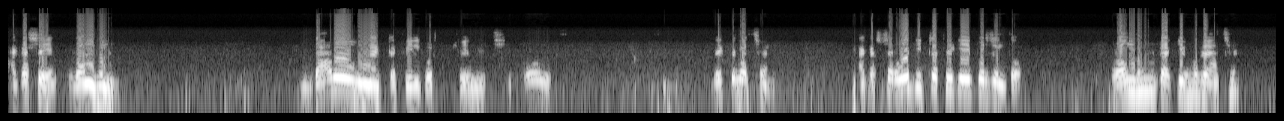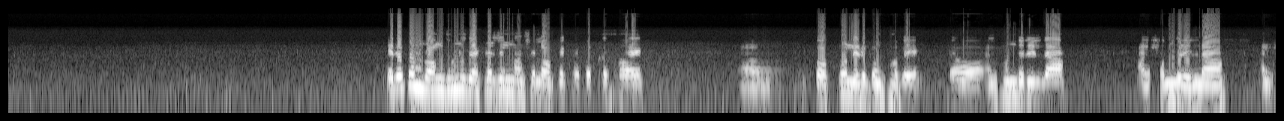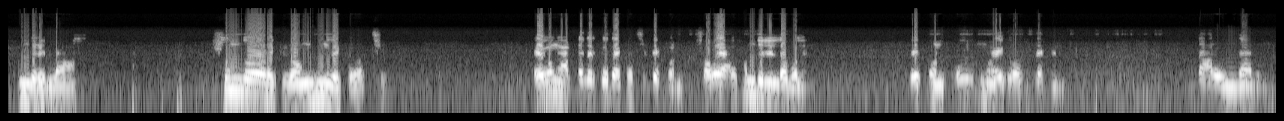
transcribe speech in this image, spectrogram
আকাশে রংধনু দারুণ একটা ফিল করতে নিচ্ছি ও, দেখতে পাচ্ছেন? আকাশটার ওই দিকটা থেকে এই পর্যন্ত রংধনুটা কীভাবে আছে? এরকম রংধনু দেখার জন্য আসলে অপেক্ষা করতে হয়। কখন এরকম হবে? তো আলহামদুলিল্লাহ আলহামদুলিল্লাহ আলহামদুলিল্লাহ। সুন্দর একটি রংধনু দেখতে পাচ্ছি। এবং আপনাদেরকেও দেখাচ্ছি, দেখুন, সবাই আলহামদুলিল্লাহ বলেন। দেখুন ও মাই গড দেখেন। দারুণ দারুণ।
